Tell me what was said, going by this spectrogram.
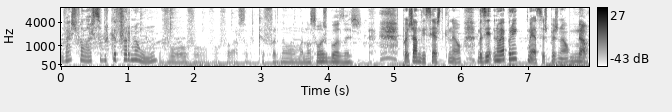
Vais falar sobre Cafarnaum? Vou, vou, vou falar sobre Cafarnaum, mas não são as bodas. Pois já me disseste que não. Mas não é por aí que começas, pois não? Não,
